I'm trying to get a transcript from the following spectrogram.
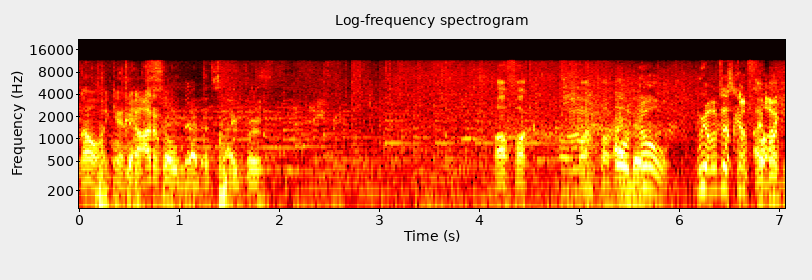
no, I can't. Okay, Got I'm him. so bad at sniper. Oh fuck. Fuck, fuck. Oh no, we all just got I fucked.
